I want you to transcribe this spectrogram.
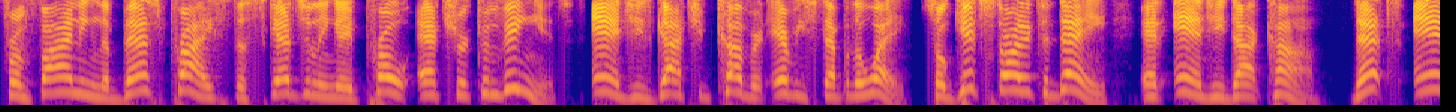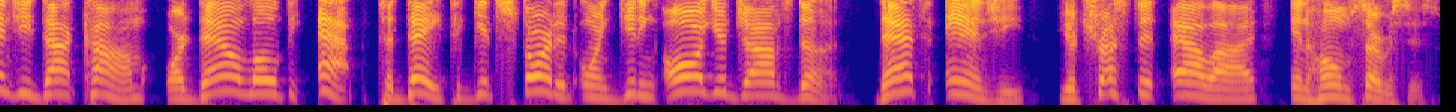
From finding the best price to scheduling a pro at your convenience, Angie's got you covered every step of the way. So get started today at Angie.com. That's Angie.com or download the app today to get started on getting all your jobs done. That's Angie, your trusted ally in home services.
